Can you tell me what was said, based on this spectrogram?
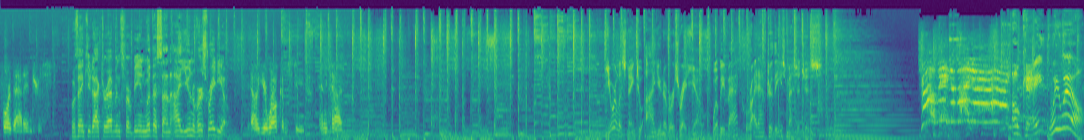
for that interest. Well, thank you, Dr. Evans, for being with us on iUniverse Radio. Oh, you're welcome, Steve. Anytime. You're listening to iUniverse Radio. We'll be back right after these messages. Okay, we will.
